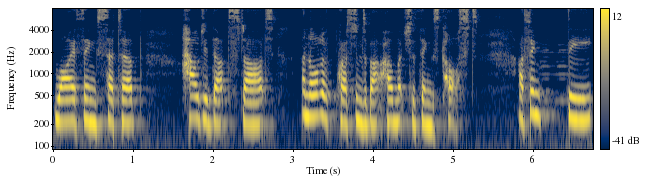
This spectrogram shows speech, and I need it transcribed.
why things set up, how did that start, and a lot of questions about how much the things cost. I think the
